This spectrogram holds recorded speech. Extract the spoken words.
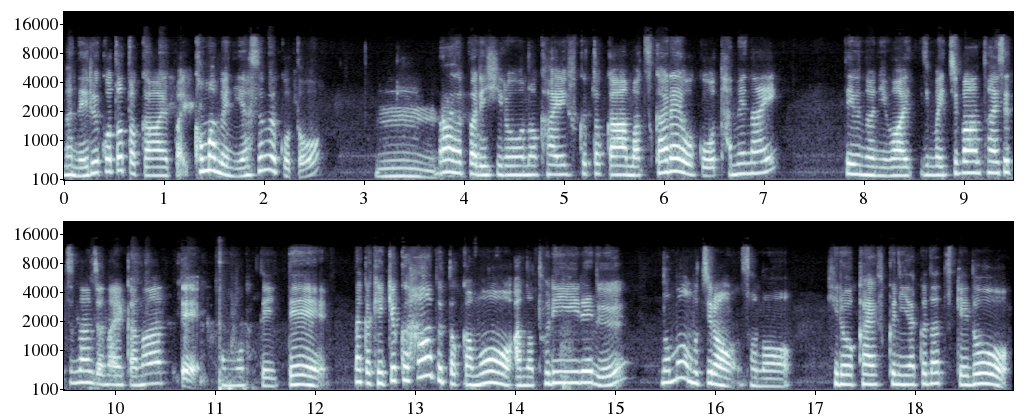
まあ、寝ることとかやっぱりこまめに休むことうん。がやっぱり疲労の回復とか、まあ、疲れをこうためないっていうのには今一番大切なんじゃないかなって思っていてなんか結局ハーブとかもあの取り入れるのももちろんその疲労回復に役立つけど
